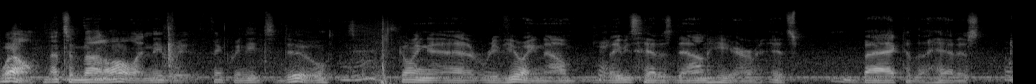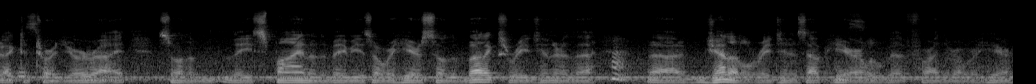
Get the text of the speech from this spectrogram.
Well, that's about all I need, we think we need to do. All right. Going, uh, reviewing now, Okay. baby's head is down here, its back of the head is directed this toward way. your right, so the, the spine of the baby is over here, so the buttocks region or the Huh. uh, genital region is up here, a little bit farther over here.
